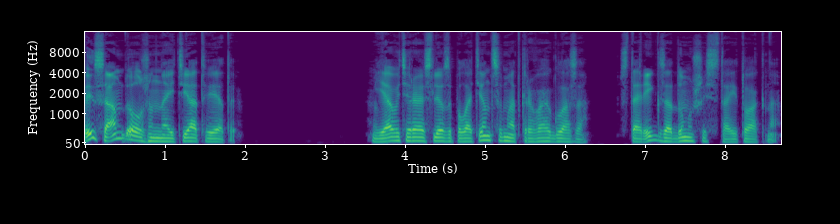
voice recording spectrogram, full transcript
ты сам должен найти ответы. Я вытираю слезы полотенцем и открываю глаза. Старик, задумавшись, стоит у окна.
